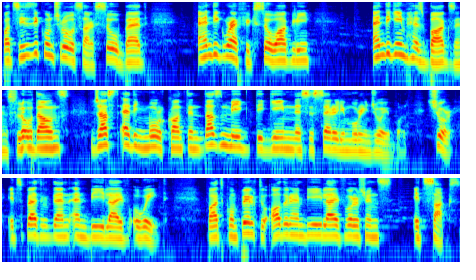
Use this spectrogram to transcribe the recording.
but since the controls are so bad, and the graphics so ugly, and the game has bugs and slowdowns, just adding more content doesn't make the game necessarily more enjoyable. Sure, it's better than NBA Live 08, but compared to other NBA Live versions, it sucks.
